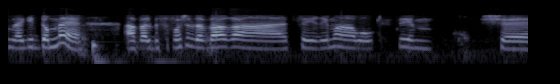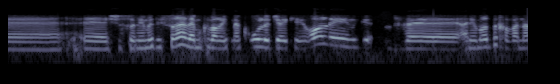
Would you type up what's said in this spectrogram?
להגיד דומה, אבל בסופו של דבר הצעירים הוורקיסטים ש... אה, ששונאים את ישראל, הם כבר התנכרו לג'יי קיי רולינג, ואני אומרת בכוונה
